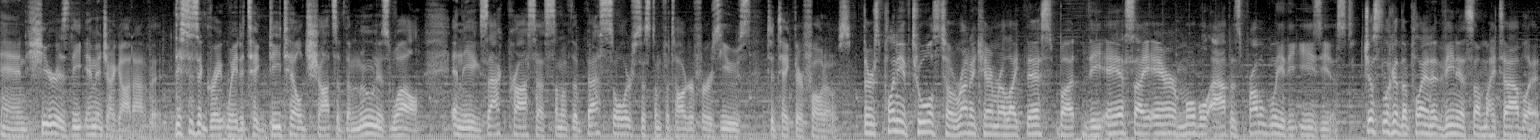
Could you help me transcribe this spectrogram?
and here is the image I got out of it. This is a great way to take detailed shots of the moon as well, and the exact process some of the best solar system photographers use to take their photos. There's plenty of tools tools to run a camera like this, but the ASI Air mobile app is probably the easiest. Just look at the planet Venus on my tablet.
